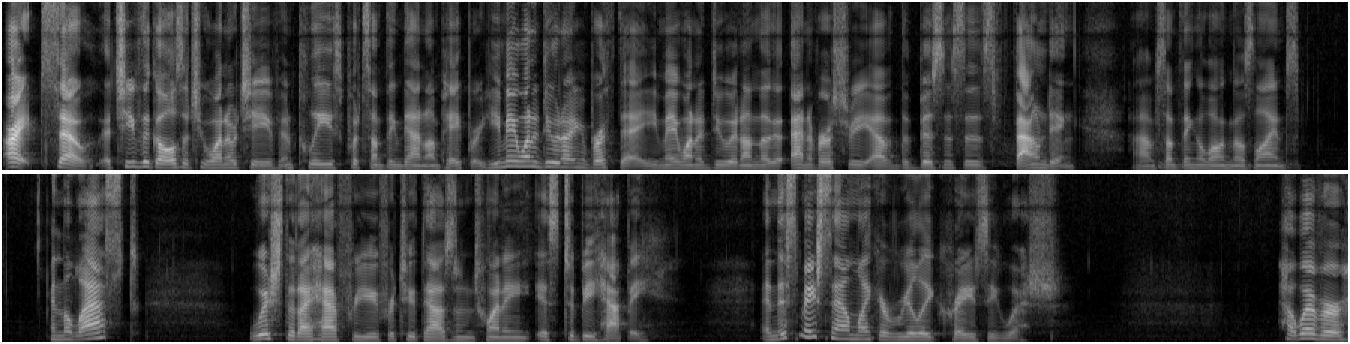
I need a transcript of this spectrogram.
All right, so achieve the goals that you want to achieve and please put something down on paper. You may want to do it on your birthday. You may want to do it on the anniversary of the business's founding, um, something along those lines. And the last wish that I have for you for 2020 is to be happy. And this may sound like a really crazy wish. However,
